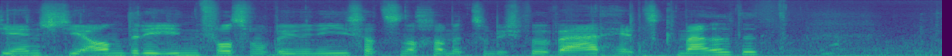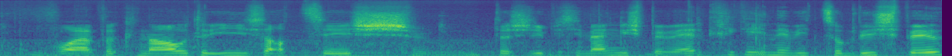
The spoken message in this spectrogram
es die andere Infos, die bei einem Einsatz noch kommen, zum Beispiel wer hat es gemeldet? Wo eben genau der Einsatz ist, da schreiben sie manchmal Bemerkungen rein, wie zum Beispiel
